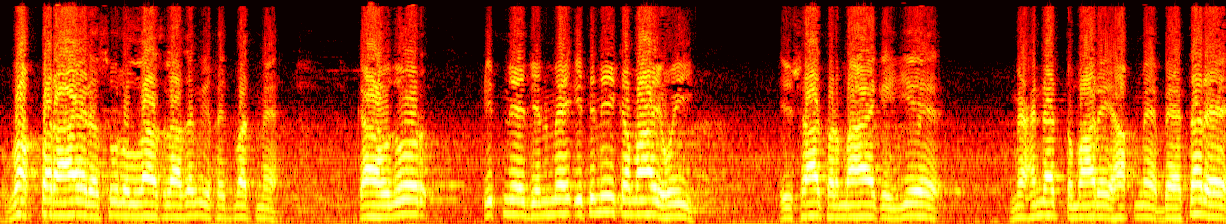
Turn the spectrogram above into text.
وقت پر آئے رسول اللہ صلی اللہ علیہ وسلم کی خدمت میں۔ کہا، حضور، اتنے دن میں اتنی کمائی ہوئی۔ ارشاد فرمایا کہ یہ محنت تمہارے حق میں بہتر ہے۔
